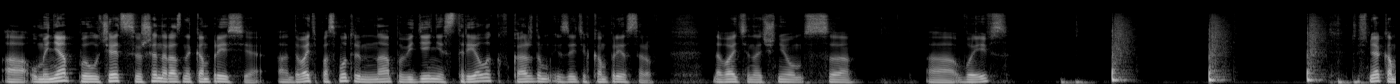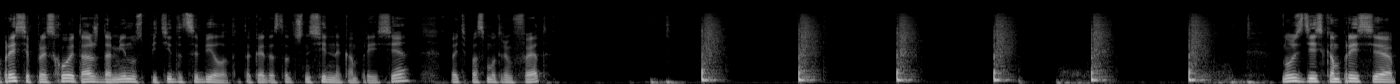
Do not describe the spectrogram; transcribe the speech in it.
а, у меня получается совершенно разная компрессия. А, давайте посмотрим на поведение стрелок в каждом из этих компрессоров. Давайте начнем с а, Waves. Есть у меня компрессия происходит аж до минус 5 дБ. Это такая достаточно сильная компрессия. Давайте посмотрим FET. Ну, здесь компрессия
